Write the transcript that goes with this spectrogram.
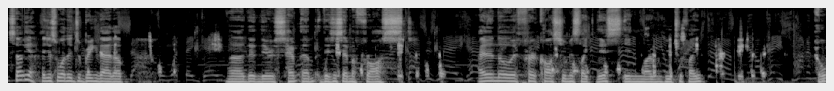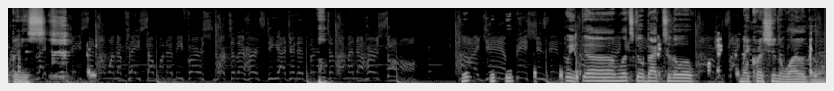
So yeah, I just wanted to bring that up. Uh, then there's Hem- um, this is Emma Frost. I don't know if her costume is like this in Marvel Future Fight. I hope it is. Oop, oop, oop. Wait, um, let's go back to the my question a while ago.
